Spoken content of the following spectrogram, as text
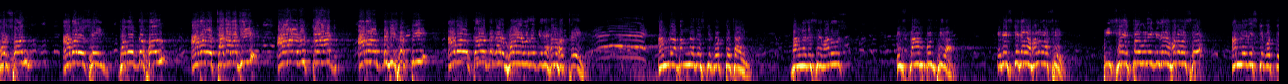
ধর্ষণ, আবারও সেই জবরদখল, আবারও চাঁদাবাজি, আবারও লুটতরাজ, আবারও বেশি শক্তি, আবারও কারও টাকার ভয় আমাদেরকে দেখানো হচ্ছে। আমরা বাংলাদেশকে করতে চাই। বাংলাদেশের মানুষ, ইসলামপন্থীরা, এদেশকে যারা ভালোবাসে পিসায় চৌমনিকে যারা ভালোবাসে, আমরা এদেশকে করতে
